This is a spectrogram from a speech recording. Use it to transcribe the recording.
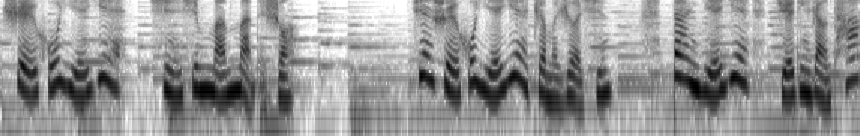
水壶爷爷信心满满的说：“见水壶爷爷这么热心。”蛋爷爷决定让他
